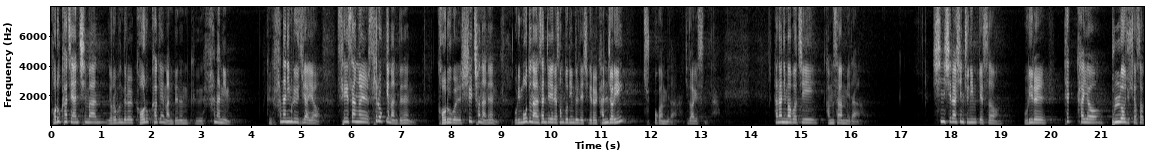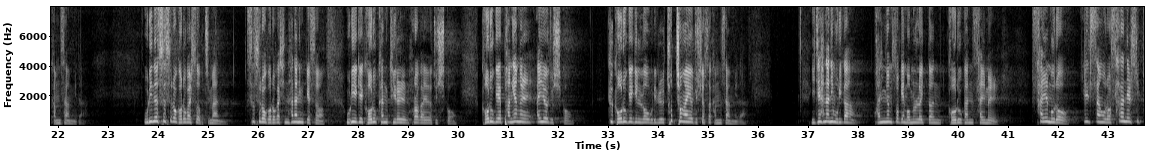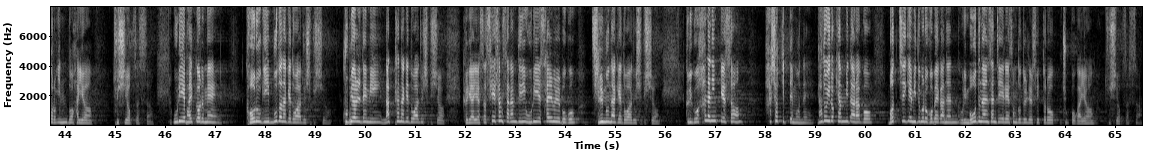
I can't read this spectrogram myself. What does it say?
거룩하지 않지만 여러분들을 거룩하게 만드는 그 하나님, 그 하나님을 의지하여 세상을 새롭게 만드는 거룩을 실천하는 우리 모든 안산제일의 성도님들 되시기를 간절히 축복합니다. 기도하겠습니다. 하나님 아버지 감사합니다. 신실하신 주님께서 우리를 택하여 불러주셔서 감사합니다. 우리는 스스로 걸어갈 수 없지만 스스로 걸어가신 하나님께서 우리에게 거룩한 길을 허락하여 주시고 거룩의 방향을 알려주시고 그 거룩의 길로 우리를 초청하여 주셔서 감사합니다. 이제 하나님 우리가 관념 속에 머물러 있던 거룩한 삶을 삶으로 일상으로 살아낼 수 있도록 인도하여 주시옵소서. 우리의 발걸음에 거룩이 묻어나게 도와주십시오. 구별됨이 나타나게 도와주십시오. 그리하여서 세상 사람들이 우리의 삶을 보고 질문하게 도와주십시오. 그리고 하나님께서 하셨기 때문에 나도 이렇게 합니다라고 멋지게 믿음으로 고백하는 우리 모든 안산제일의 성도들 될 수 있도록 축복하여 주시옵소서.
